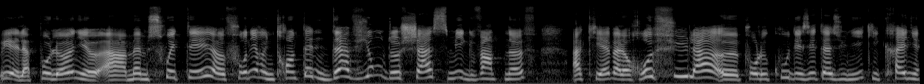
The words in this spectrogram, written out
Oui, la Pologne a même souhaité euh, fournir une trentaine d'avions de chasse MiG-29 à Kiev. Alors refus là euh, pour le coup des États-Unis qui craignent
